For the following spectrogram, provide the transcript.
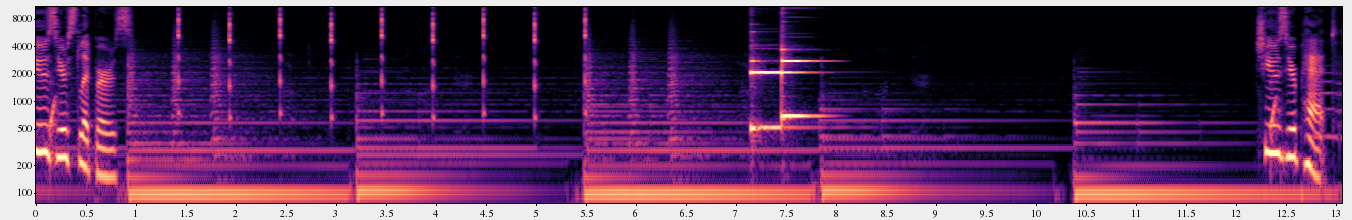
Choose your slippers. Choose your pet.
